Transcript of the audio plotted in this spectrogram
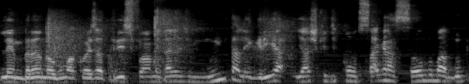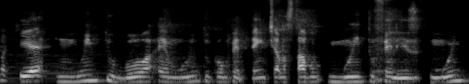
lembrando alguma coisa triste, foi uma medalha de muita alegria e acho que de consagração de uma dupla que é muito boa, é muito competente. Elas estavam muito felizes, muito,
